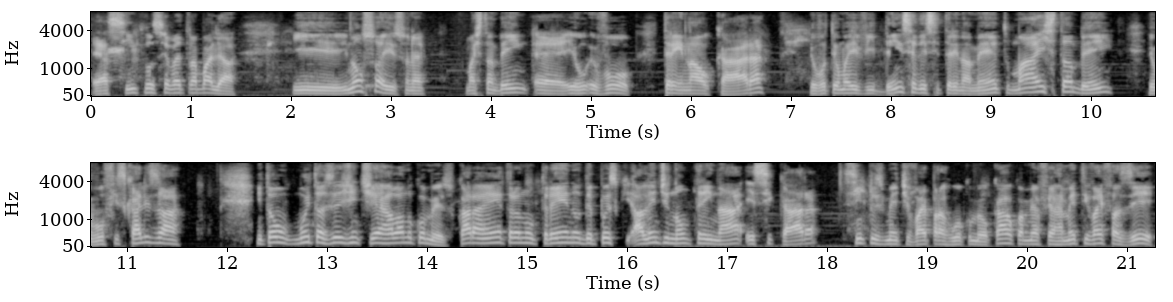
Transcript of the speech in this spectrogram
é assim que você vai trabalhar. E, e não só isso, né? Mas também é, eu, eu vou treinar o cara, eu vou ter uma evidência desse treinamento, mas também eu vou fiscalizar. Então, muitas vezes a gente erra lá no começo. O cara entra no treino, depois que, além de não treinar, esse cara simplesmente vai para a rua com o meu carro, com a minha ferramenta e vai fazer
